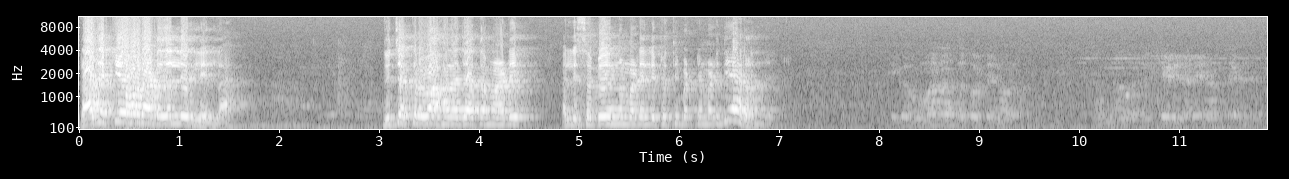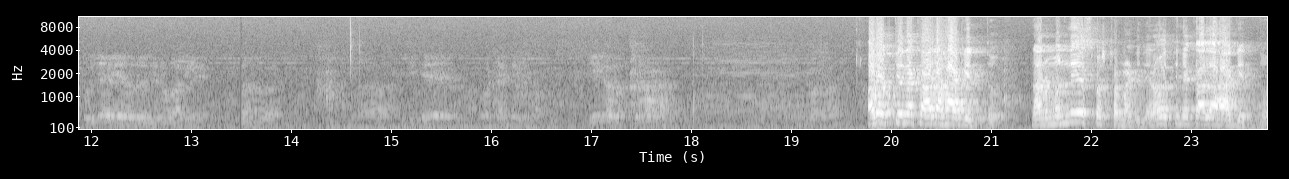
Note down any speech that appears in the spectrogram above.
ರಾಜಕೀಯ ಹೋರಾಟದಲ್ಲಿ ಇರಲಿಲ್ಲ. ದ್ವಿಚಕ್ರ ವಾಹನ ಜಾತ ಮಾಡಿ ಅಲ್ಲಿ ಸಭೆಯನ್ನು ಮಾಡಿ ಅಲ್ಲಿ ಪ್ರತಿಭಟನೆ ಮಾಡಿದ್ದು ಯಾರು ಅಲ್ಲಿ ಈಗ ಉಮಾನಾಥ ಕೋಟೆನವರು ಒಂದು ಹೇಳಿದ್ದಾರೆ ಏನಂತ ಹೇಳಿದ್ರೆ ಪೂಜಾರಿ ಅವರು ಇರುವಾಗಲೇ ಅವರು, ಆ, ಈಚೆ ಓಟ್ ಹಾಕಿದ್ರು ಈಗ ಪುನಃ ಆ, ಅವತ್ತಿನ ಕಾಲ ಹಾಗಿತ್ತು. ನಾನು ಮೊನ್ನೆ ಸ್ಪಷ್ಟ ಮಾಡಿದ್ದೇನೆ, ಅವತ್ತಿನ ಕಾಲ ಹಾಗಿತ್ತು.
